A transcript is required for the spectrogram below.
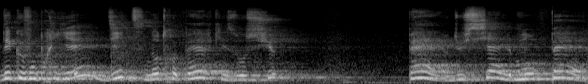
Dès que vous priez, dites Notre Père qui est aux cieux. Père du ciel, mon Père,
